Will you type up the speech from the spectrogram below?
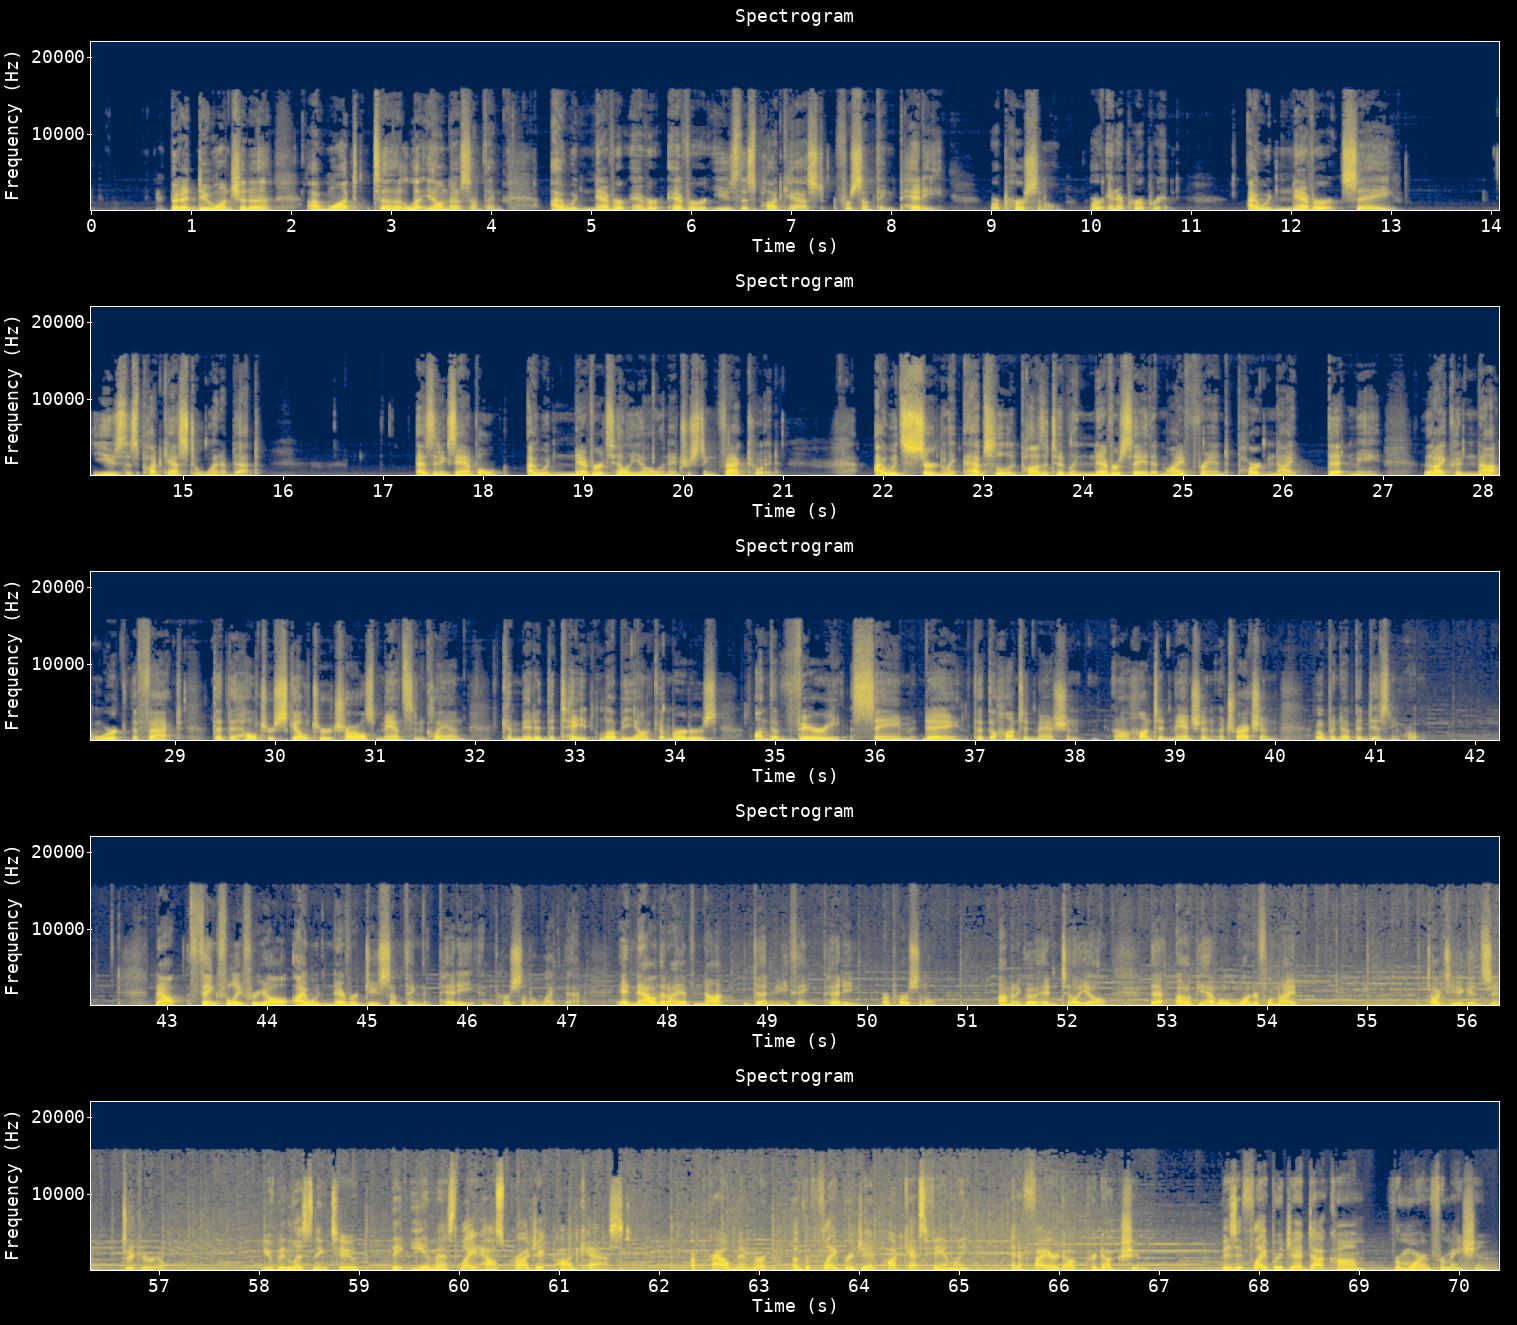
But I do want you to I want to let y'all know something. I would never ever ever use this podcast for something petty or personal or inappropriate. I would never say use this podcast to win a bet. As an example, I would never tell y'all an interesting factoid. I would certainly, absolutely, positively never say that my friend Park Knight bet me that I could not work the fact that the Helter Skelter Charles Manson clan committed the Tate LaBianca murders on the very same day that the Haunted Mansion, uh, Haunted Mansion attraction opened up at Disney World. Now, thankfully for y'all, I would never do something petty and personal like that. And now that I have not done anything petty or personal, I'm going to go ahead and tell y'all that I hope you have a wonderful night. Talk to you again soon. Take care, y'all. You've been listening to the EMS Lighthouse Project podcast, a proud member of the Flightbridge Ed podcast family and a Fire Dog production. Visit flightbridgeed.com for more information.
